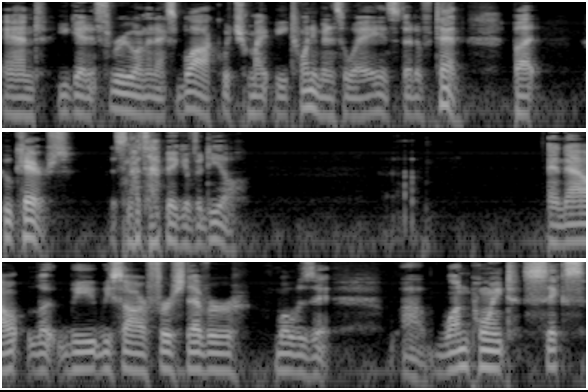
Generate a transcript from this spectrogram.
and you get it through on the next block, which might be 20 minutes away instead of 10. But who cares? It's not that big of a deal. and now look, we we saw our first ever what was it, uh, 1.6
